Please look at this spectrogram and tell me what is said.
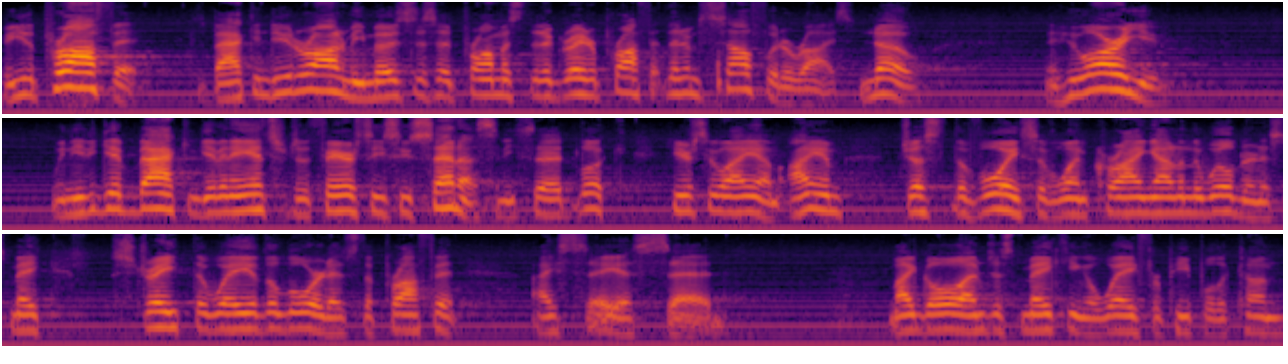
Are you the prophet? Back in Deuteronomy, Moses had promised that a greater prophet than himself would arise. No. And who are you? We need to give back and give an answer to the Pharisees who sent us. And he said, Look, here's who I am. I am just the voice of one crying out in the wilderness, Make straight the way of the Lord, as the prophet Isaiah said. My goal, I'm just making a way for people to come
